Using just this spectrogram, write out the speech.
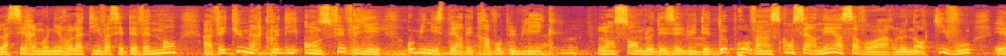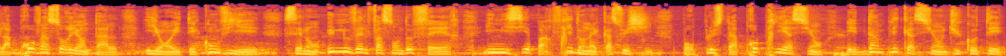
La cérémonie relative à cet événement a vécu mercredi 11 février au ministère des Travaux publics. L'ensemble des élus des deux provinces concernées, à savoir le Nord Kivu et la province orientale, y ont été conviés selon une nouvelle façon de faire initiée par Fridolin Kasuichi pour plus d'appropriation et d'implication du côté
